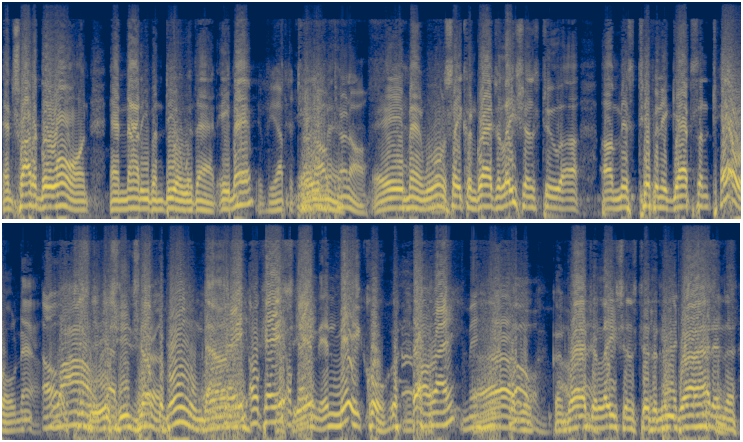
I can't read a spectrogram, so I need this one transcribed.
and try to go on and not even deal with that. Amen. If you have to turn off, turn off. Amen. We want to say congratulations to uh, uh, Miss Tiffany Gatson Terrell now. Oh, Wow. She, she jumped the broom down Okay, in- okay, in- okay. in, in Mexico. All right. Man, Ah, oh, congratulations to the new bride and the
